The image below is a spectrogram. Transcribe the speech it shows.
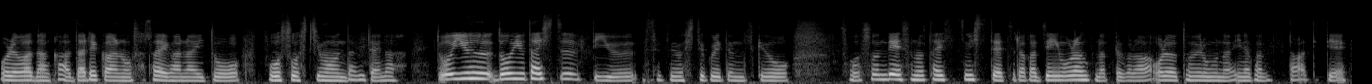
俺はなんか誰かの支えがないと暴走しちまうんだみたいなどういうどういう体質っていう説明をしてくれてるんですけどそうそんでその大切にしてたやつらが全員おらんくなったから俺を止める者はいなかったって言って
